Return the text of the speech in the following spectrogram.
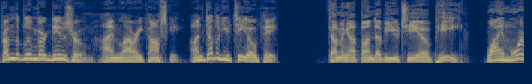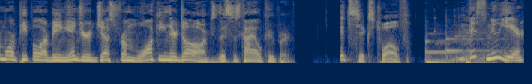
From the Bloomberg Newsroom, I'm Larry Kofsky on WTOP. Coming up on WTOP. Why more and more people are being injured just from walking their dogs. This is Kyle Cooper. It's 612. This new year,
